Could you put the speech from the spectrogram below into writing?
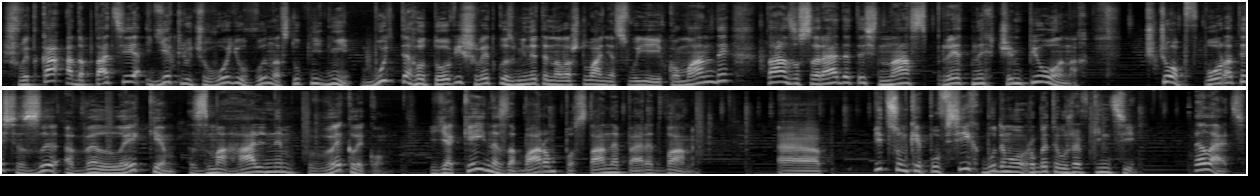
Швидка адаптація є ключовою в наступні дні. Будьте готові швидко змінити налаштування своєї команди та зосередитись на спритних чемпіонах щоб впоратись з великим змагальним викликом, який незабаром постане перед вами. Е, підсумки по всіх будемо робити вже в кінці. Телець.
